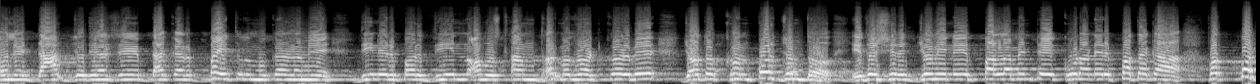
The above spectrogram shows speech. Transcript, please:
হলে ডাক যদি আসে, ঢাকার বাইতুল মুকাররমে দিনের পর দিন অবস্থান ধর্মঘট করবে। যতক্ষণ পর্যন্ত এদেশের জমিনে পার্লামেন্টে কোরআনের পতাকা পতপত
